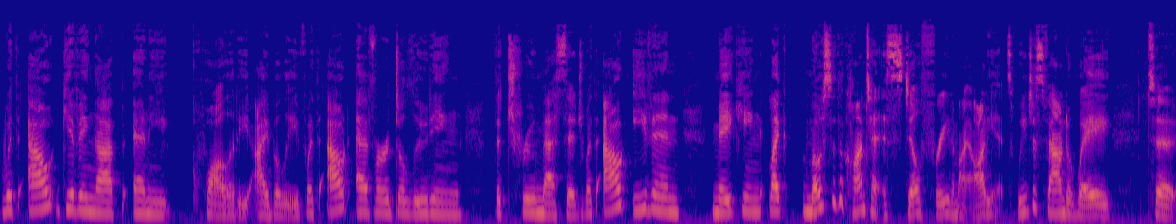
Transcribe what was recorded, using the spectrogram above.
without giving up any quality, I believe, without ever diluting the true message, without even making like most of the content is still free to my audience. We just found a way to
